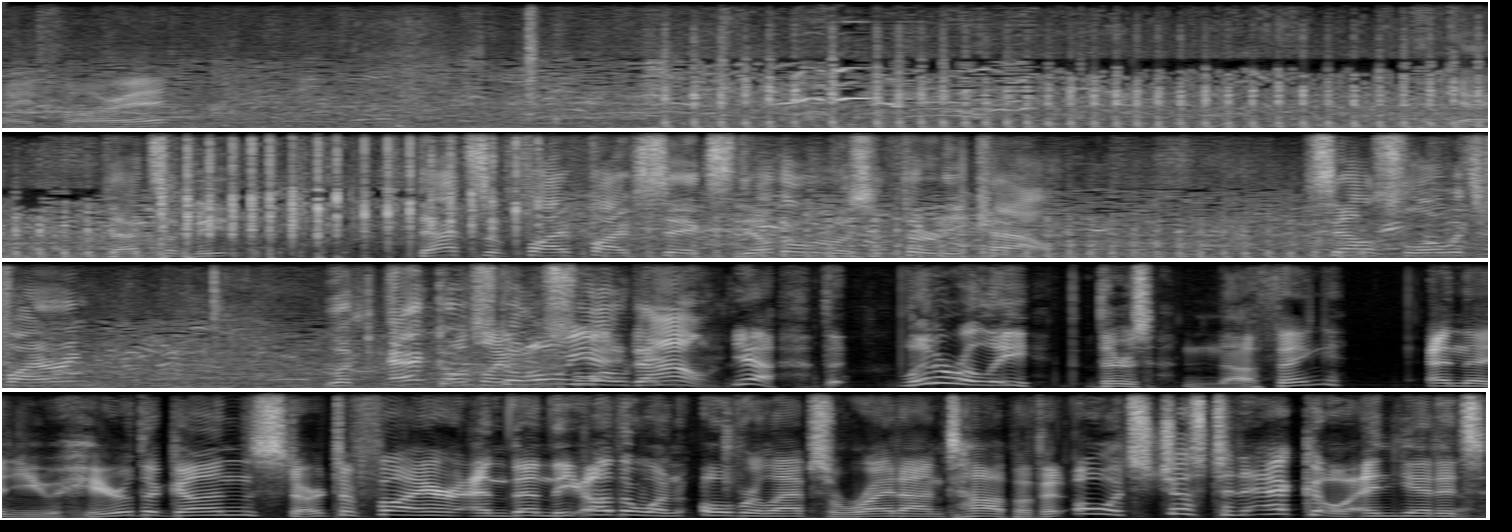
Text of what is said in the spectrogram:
Wait for it. Okay. That's a meat. That's a 556. The other one was a 30 cal. See how slow it's firing? Look, echoes It's like, don't oh, slow yeah, down. Yeah, th- literally, there's nothing, and then you hear the gun start to fire, and then the other one overlaps right on top of it. Oh, it's just an echo, and yet it's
